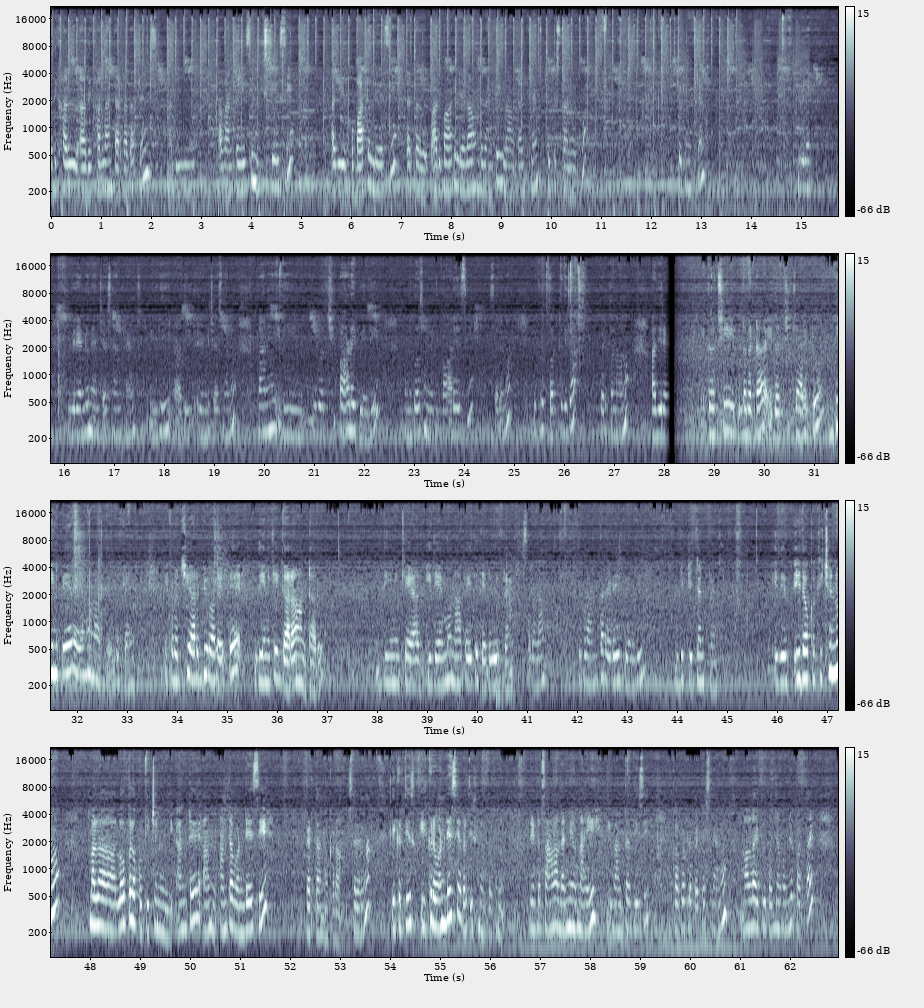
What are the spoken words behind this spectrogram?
అది హల్ అది హల్ అంటారు కదా ఫ్రెండ్స్ అది అవంతా వేసి మిక్స్ చేసి అది ఒక బాటిల్ వేసి పెడతారు. అది బాటిల్ ఎలా ఉంటుందంటే ఇలా ఉంటుంది ఫ్రెండ్స్ చూపిస్తాను మీకు. చూడండి ఫ్రెండ్స్. ఇవి ఇవి రెండు నేను చేసినాను ఫ్రెండ్స్. ఇది అది రెండు చేసినాను. కానీ ఇది ఇది వచ్చి పాడైపోయింది. అందుకోసం ఇది పారేసి సరేనా? ఇప్పుడు కొత్తదిగా పెడుతున్నాను. అది ఇది వచ్చి ఉల్లగడ్డ ఇది వచ్చి క్యారెట్. దీని పేరు ఏమో నాకు తెలియదు ఫ్రెండ్స్. ఇక్కడ వచ్చి అరబీ వాళ్ళైతే దీనికి గరా అంటారు. దీనికి ఇదేమో నాకైతే తెలియదు ఫ్రెండ్స్ సరేనా? ఇప్పుడు అంతా రెడీ అయిపోయింది. ఇది కిచెన్ ఫ్రెండ్స్. ఇది ఇది ఒక కిచెను మళ్ళా లోపల ఒక కిచెన్ ఉంది. అంటే అంతా వండేసి పెడతాను అక్కడ సరేనా? ఇక్కడ తీసు ఇక్కడ వండేసి అక్కడ తీసుకుని వెళ్ళిపోతున్నాను దీంట్లో సామాన్లు అన్నీ ఉన్నాయి. ఇవంతా తీసి కబోర్డ్లో పెట్టేసినాను మళ్ళీ ఇప్పుడు కొంచెం కొంచెం పడతాయి.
